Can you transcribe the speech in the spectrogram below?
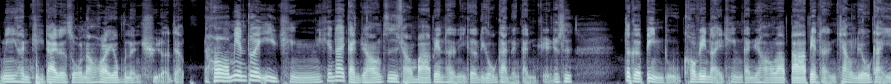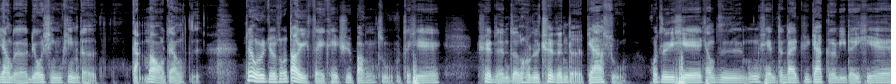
咪很期待的说，然后后来又不能去了这样。然后面对疫情，现在感觉好像是想要把它变成一个流感的感觉，就是这个病毒 COVID-19，感觉好像要把它变成像流感一样的流行性的感冒这样子。所以我就觉得说，到底谁可以去帮助这些确诊者或者确诊者家属，或者一些像是目前正在居家隔离的一些。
